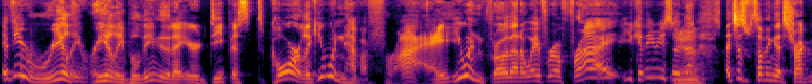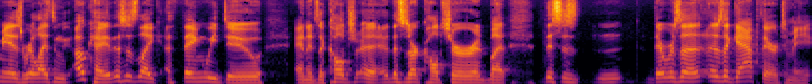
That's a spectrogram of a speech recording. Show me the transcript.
If you really, really believe that at your deepest core, like you wouldn't have a fry, you wouldn't throw that away for a fry. Are you kidding me? So Yeah. that, that's just something that struck me as realizing, okay, this is like a thing we do, and it's a culture. Uh, this is our culture, and but this is mm, there was a there's a gap there to me.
